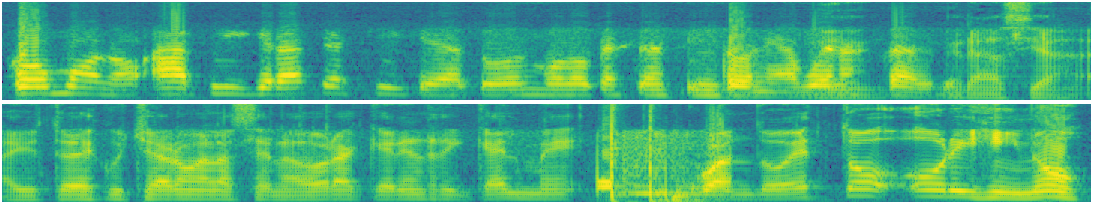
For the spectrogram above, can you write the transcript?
Cómo no, a ti, gracias, Quique, a todo el mundo que está en sintonía. Buenas tardes. Gracias. Ahí ustedes escucharon a la senadora Keren Riquelme. Cuando esto originó,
